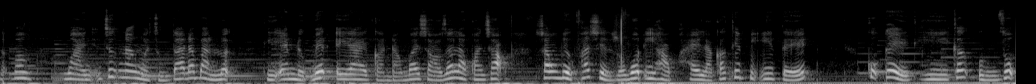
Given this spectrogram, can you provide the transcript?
Dạ vâng, ngoài những chức năng mà chúng ta đã bàn luận thì em được biết AI còn đóng vai trò rất là quan trọng trong việc phát triển robot y học hay là các thiết bị y tế. Cụ thể thì các ứng dụng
